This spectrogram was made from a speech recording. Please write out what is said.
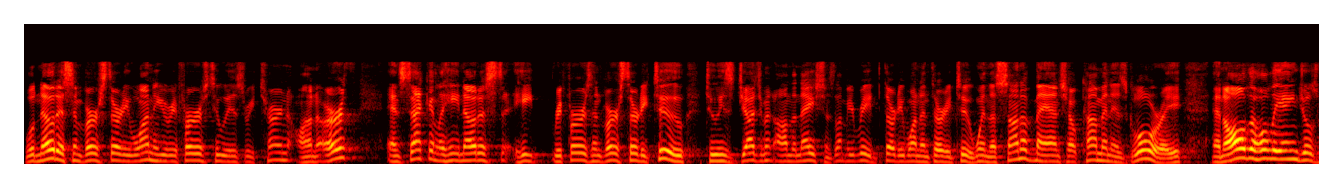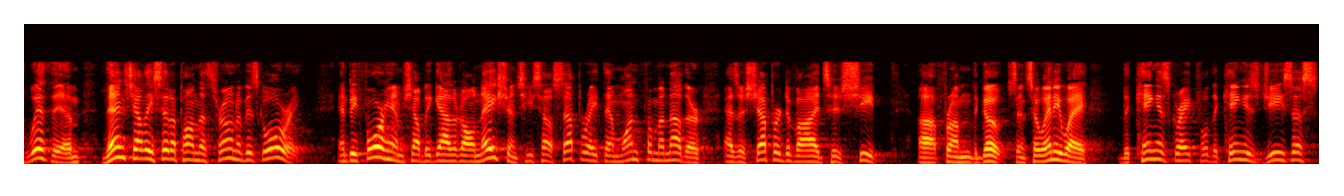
Well, notice in verse 31, he refers to his return on earth. And secondly, he noticed he refers in verse 32 to his judgment on the nations. Let me read 31 and 32. When the Son of Man shall come in his glory, and all the holy angels with him, then shall he sit upon the throne of his glory. And before him shall be gathered all nations. He shall separate them one from another, as a shepherd divides his sheep uh, from the goats. And so, anyway, the king is grateful. The king is Jesus.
